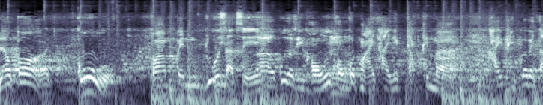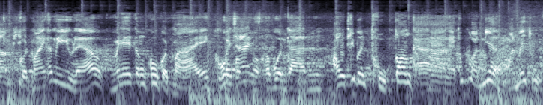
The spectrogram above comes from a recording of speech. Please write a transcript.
แล้วก็กู้ความเป็นยุติผู้ศักดิ์ศรีเอ่อผู้ศักดิ์ศรีของของกฎหมายไทยเนี่ยกลับขึ้นมา ใครผิดก็ไปตามผิดกฎหมายเขามีอยู่แล้ว ไม่ให้ต้องกู้กฎหมายกู้ไม่ใช่กระบวนการเอาที่มันถูกต้องกลับมาไงทุกวันเนี่ยมันไม่ถูก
